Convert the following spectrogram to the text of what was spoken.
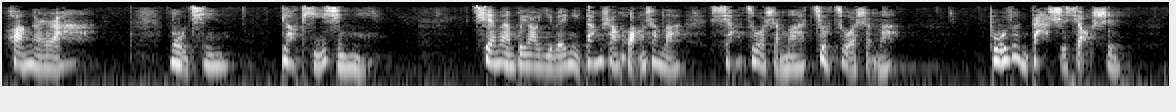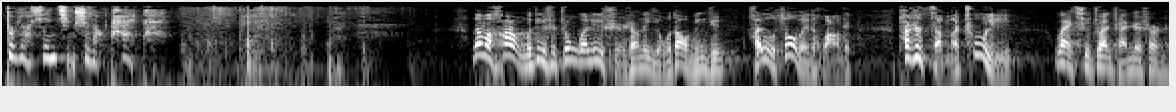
皇儿啊，母亲要提醒你。千万不要以为你当上皇上了，想做什么就做什么，不论大事小事，都要先请示老太太。那么汉武帝是中国历史上的有道明君，很有作为的皇帝。他是怎么处理外戚专权这事呢？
